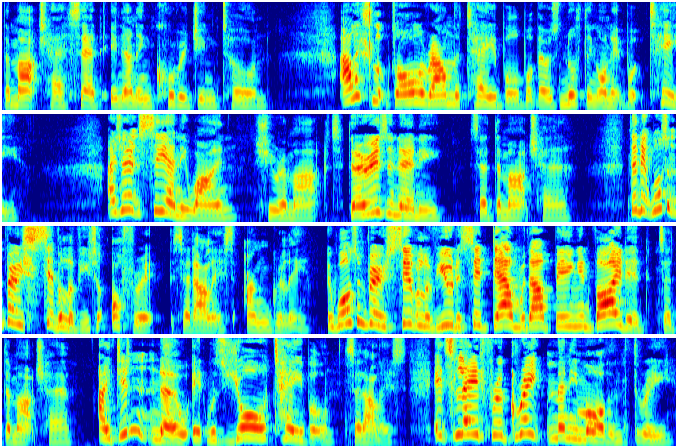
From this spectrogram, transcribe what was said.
the March Hare said in an encouraging tone. Alice looked all around the table, but there was nothing on it but tea. I don't see any wine, she remarked. There isn't any, said the March Hare. Then it wasn't very civil of you to offer it, said Alice angrily. It wasn't very civil of you to sit down without being invited, said the March Hare. I didn't know it was your table, said Alice. It's laid for a great many more than three.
